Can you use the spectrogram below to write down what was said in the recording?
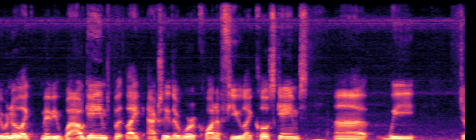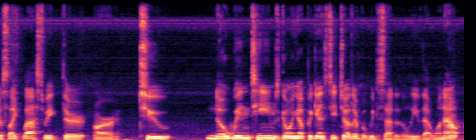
there were no like maybe wow games, but like actually there were quite a few like close games. Uh, we just like last week there are two no win teams going up against each other, but we decided to leave that one out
